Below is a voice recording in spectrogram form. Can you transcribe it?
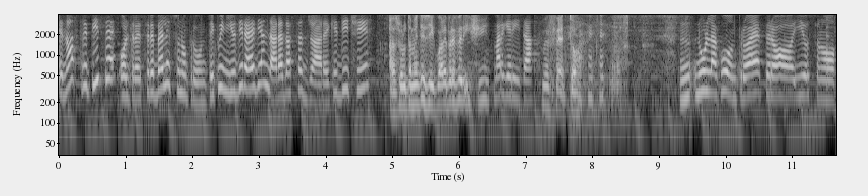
Le nostre pizze, oltre ad essere belle, sono pronte, quindi io direi di andare ad assaggiare. Che dici? Assolutamente sì, quale preferisci? Margherita, Perfetto. Nulla contro, eh, però io sono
